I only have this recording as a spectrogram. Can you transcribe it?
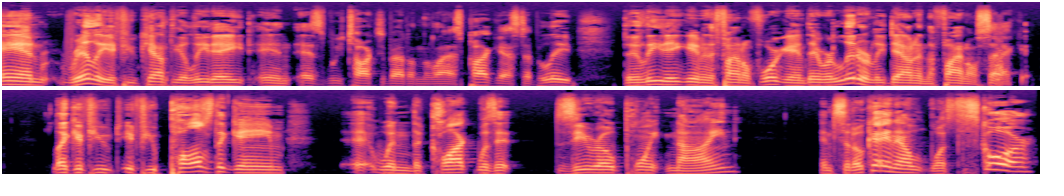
And really, if you count the Elite Eight, and as we talked about on the last podcast, I believe the Elite Eight game and the Final Four game, they were literally down in the final second. Like if you if you pause the game eh, when the clock was at 0.9 and said, "Okay, now what's the score?"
